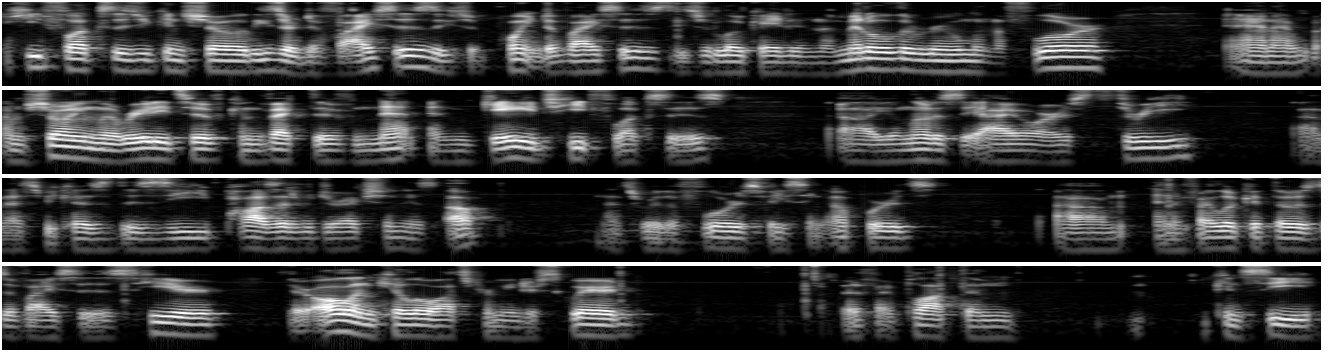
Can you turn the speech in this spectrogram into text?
heat fluxes you can show. These are devices, these are point devices. These are located in the middle of the room on the floor and I'm, I'm showing the radiative, convective, net, and gauge heat fluxes. Uh, you'll notice the IOR is 3. Uh, that's because the Z positive direction is up. That's where the floor is facing upwards. Um, and if I look at those devices here, they're all in kilowatts per meter squared. But if I plot them, you can see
